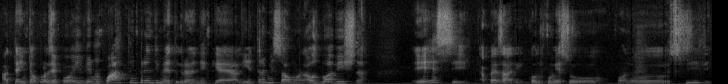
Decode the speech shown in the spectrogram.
até então, por exemplo, hoje vem um quarto empreendimento grande, que é a linha de transmissão, Manaus Boa Vista. Esse, apesar de quando começou, quando se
